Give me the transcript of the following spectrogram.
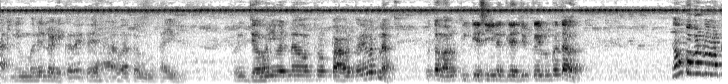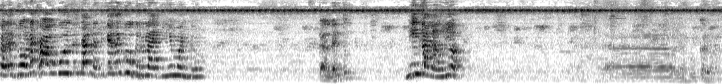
આટલી ઉંમરે લડી કરે તો હાલ વાત આ તો થાય પણ થોડીક જવાની વટના આમ થોડોક પાવર કરે વટ તો તમારું પીટીસી ને ગ્રેજ્યુએટ કરેલું બતાવો. હું બબડ કરે જો ને ખાવું બોલ તો નથી કહેતા કોકરે લાગી એ મન તો કાલ લઈને તું નિકાલ લાવજો આ, ઓલે શું કરવાનું?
